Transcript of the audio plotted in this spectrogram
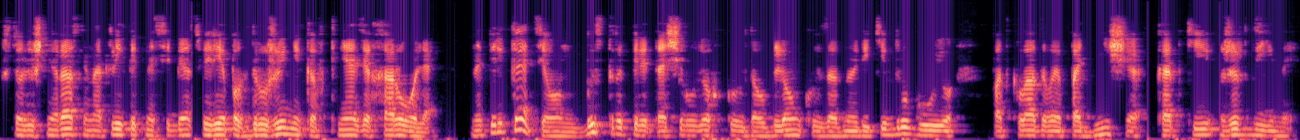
что лишний раз не накликать на себя свирепых дружинников князя Хароля. На перекате он быстро перетащил легкую долбленку из одной реки в другую, подкладывая под днище катки жердины.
